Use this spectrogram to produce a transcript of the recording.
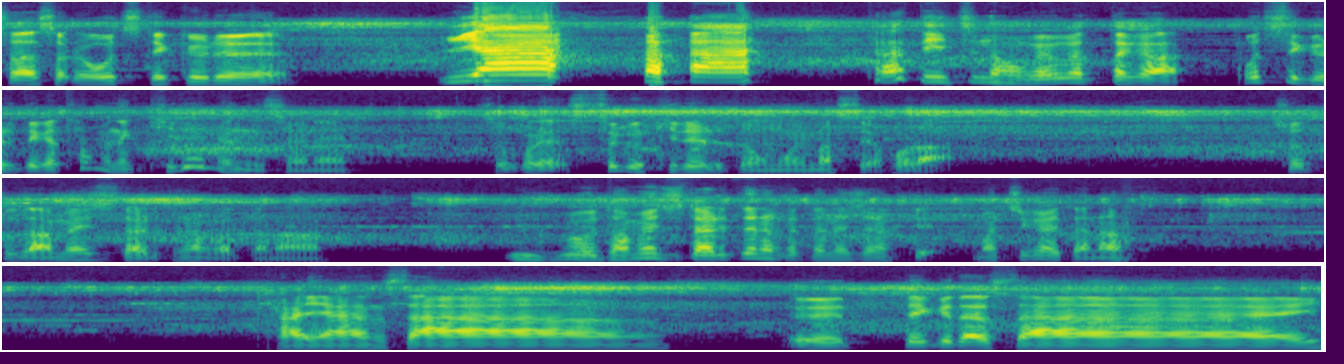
さあそれ落ちてくる。いやー！縦1の方が良かったが落ちてくるっていうか多分ね切れるんですよね。そうこれすぐ切れると思いますよほら。ちょっとダメージ足りてなかったな。うわダメージ足りてなかったねじゃなくて。間違えたな。かやんさん。打ってください。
